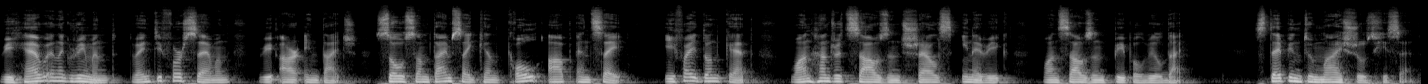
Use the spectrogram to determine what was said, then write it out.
We have an agreement 24 7, we are in touch. So sometimes I can call up and say, if I don't get 100,000 shells in a week, 1,000 people will die. Step into my shoes, he said.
